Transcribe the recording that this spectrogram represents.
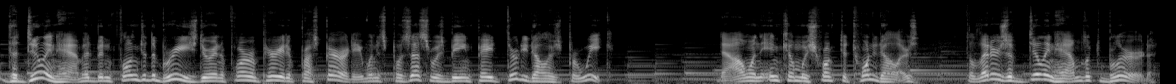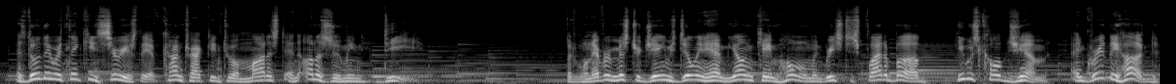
The Dillingham had been flung to the breeze during a former period of prosperity when its possessor was being paid $30 per week. Now, when the income was shrunk to $20, the letters of Dillingham looked blurred, as though they were thinking seriously of contracting to a modest and unassuming D. But whenever Mr. James Dillingham Young came home and reached his flat above, he was called Jim and greatly hugged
